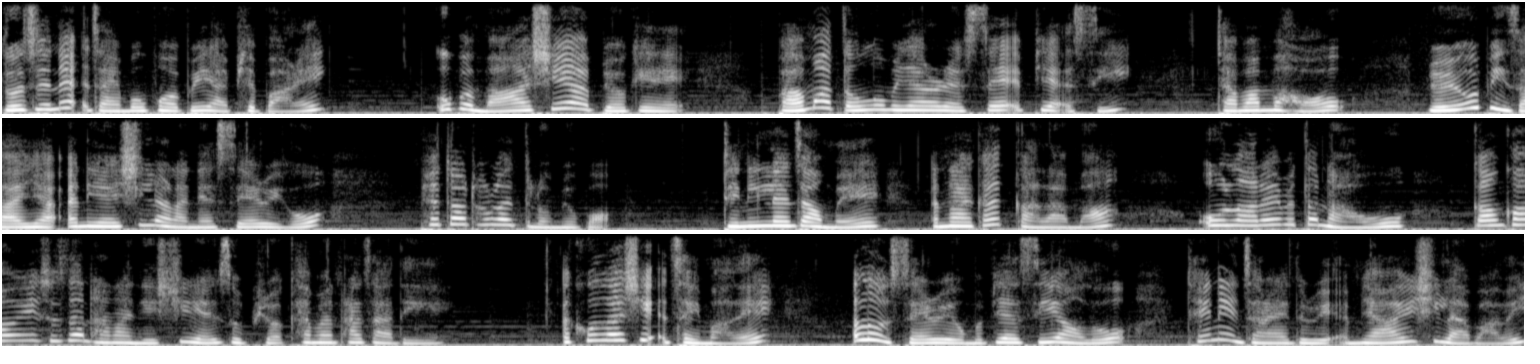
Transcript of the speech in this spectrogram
လိုချင်တဲ့အတိုင်းပုံဖော်ပေးတာဖြစ်ပါတယ်ဥပမာရှေ့ကပြောခဲ့တဲ့ဘာမှသုံးလို့မရတော့တဲ့ဆဲအပြက်အစီဒါမှမဟုတ်မျိုးရိုးဗီဇအရအန္တရာယ်ရှိလာနိုင်တဲ့ဆဲတွေကိုဖျက်တောက်ထုတ်လိုက်တယ်လို့မျိုးပေါ့ဒီနည်းလမ်းကြောင့်ပဲအနာဂတ်ကာလမှာအိုလာတဲ့ပြဿနာကိုကောင်းကောင်းရေးဆွဆက်ထားနိုင်ခြင်းရှိတယ်ဆိုပြီးတော့ခံမှန်းထားကြသေးတယ်အခုလက်ရှိအချိန်မှာလည်း အဲ့လိုဆဲတွေကိုမပြတ်စည်းအောင်လို့ထိန်းနေကြတဲ့သူတွေအများကြီးရှိလာပါပြီ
